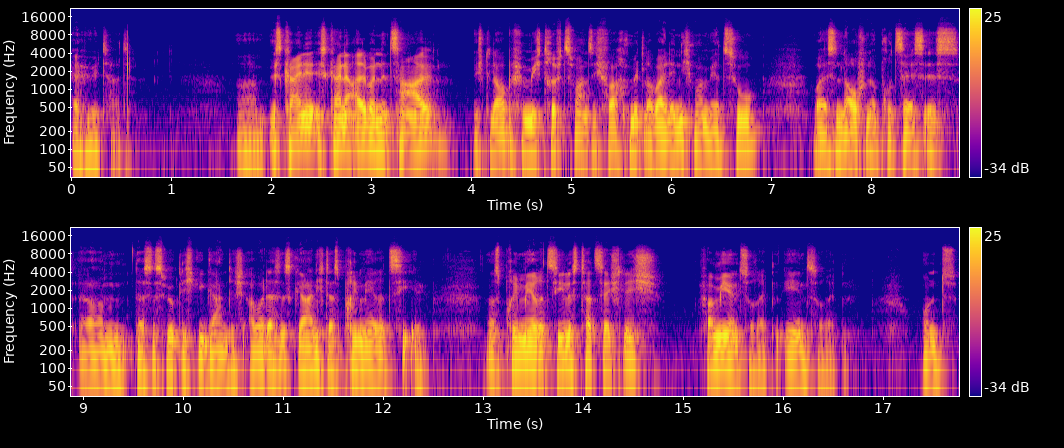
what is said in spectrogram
erhöht hat. Ähm, ist, keine, ist keine alberne Zahl. Ich glaube, für mich trifft 20-fach mittlerweile nicht mal mehr zu, weil es ein laufender Prozess ist. Ähm, das ist wirklich gigantisch. Aber das ist gar nicht das primäre Ziel. Das primäre Ziel ist tatsächlich, Familien zu retten, Ehen zu retten. Und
